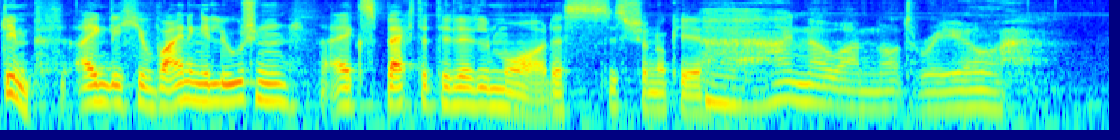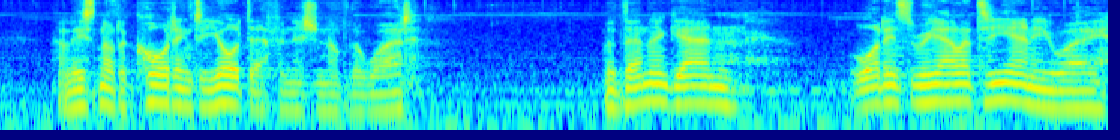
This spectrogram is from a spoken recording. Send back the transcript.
Stimmt, eigentlich a Whining Illusion, I expected a little more, das ist schon okay. I know I'm not real. At least not according to your definition of the word. But then again, what is reality anyway?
